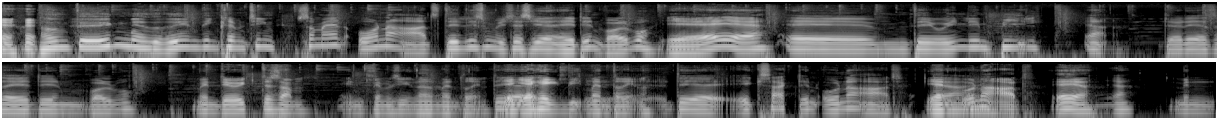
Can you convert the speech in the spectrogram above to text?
"Hov, det er ikke en mandarin, det er en clementin, som er en underart. Det er ligesom, hvis jeg siger, hey, det er en Volvo. Ja, ja, øh, det er jo egentlig en bil. Ja, det var det, jeg sagde, det er en Volvo. Men det er jo ikke det samme, en clementin og en mandarin. Det jeg, er- jeg kan ikke lide mandariner. Øh, Det er eksakt en underart. Ja, Er- en underart. Ja, ja. Ja. Men,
